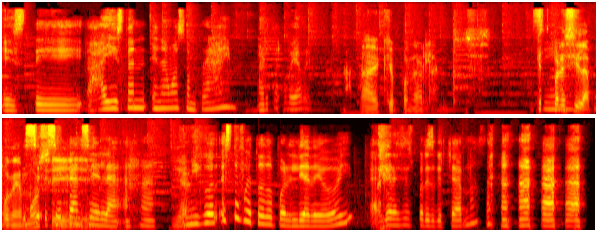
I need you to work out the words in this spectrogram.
Este, ay, están en Amazon Prime. Ahorita lo voy a ver. Hay que ponerla entonces. ¿Qué te Sí, parece si la ponemos Se, se y- cancela, ajá. Ya. Amigos, esto fue todo por el día de hoy. Gracias por escucharnos.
